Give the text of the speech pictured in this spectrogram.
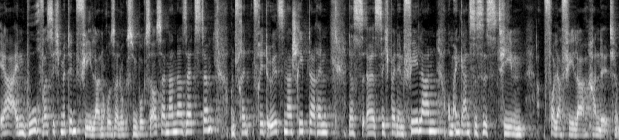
eher ein Buch, was sich mit den Fehlern Rosa Luxemburgs auseinandersetzte. Und Fred, Oelsner schrieb da darin, dass es sich bei den Fehlern um ein ganzes System voller Fehler handelte.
